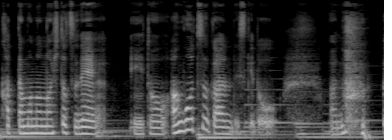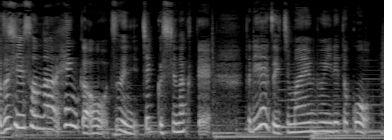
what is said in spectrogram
買ったものの一つでえっ、ー、と暗号通貨あるんですけどあの 私そんな変化を常にチェックしてなくてとりあえず1万円分入れとこう。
